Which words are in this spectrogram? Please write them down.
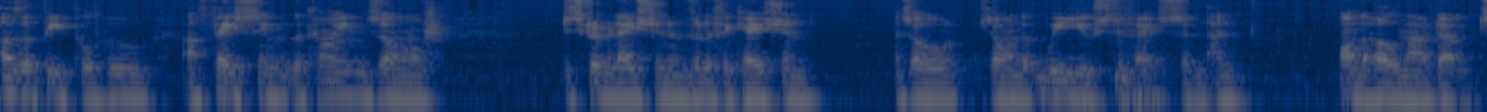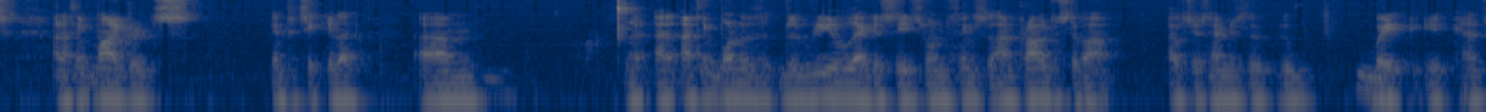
other people who are facing the kinds of discrimination and vilification and so so on that we used to face and, and on the whole now don't. And I think migrants in particular um, I, I think one of the, the real legacies one of the things that I'm proudest about LGSM is the, the it, it has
